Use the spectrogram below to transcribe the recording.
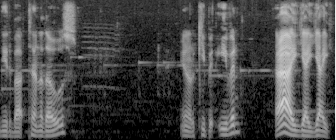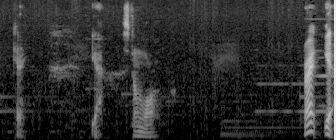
Need about 10 of those. You know, to keep it even. Ah, yeah, yeah. Okay. Yeah, stone wall. Right? Yeah.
